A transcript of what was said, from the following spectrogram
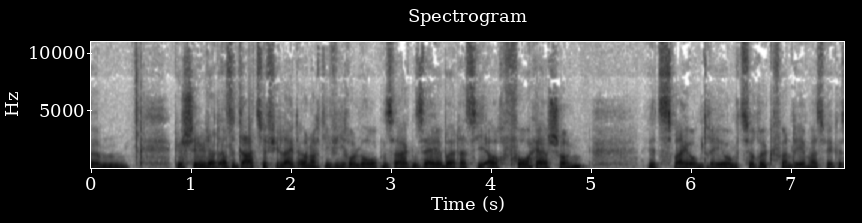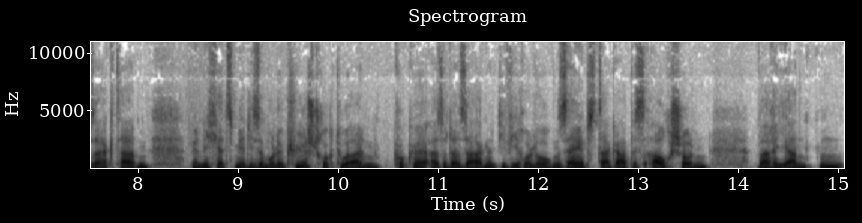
ähm, geschildert. Also dazu vielleicht auch noch die Virologen sagen selber, dass sie auch vorher vorher schon, jetzt zwei Umdrehungen zurück von dem, was wir gesagt haben. Wenn ich jetzt mir diese Molekülstruktur angucke, also da sagen die Virologen selbst, da gab es auch schon Varianten,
